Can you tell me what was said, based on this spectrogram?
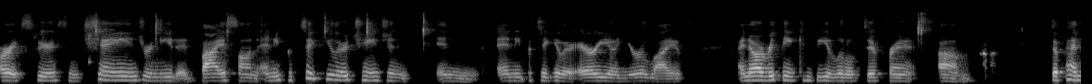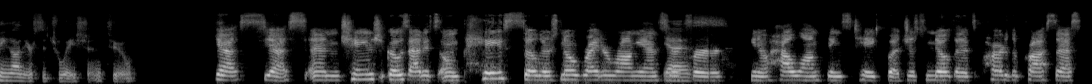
are experiencing change or need advice on any particular change in, in any particular area in your life. I know everything can be a little different um, depending on your situation, too. Yes, yes. And change goes at its own pace. So there's no right or wrong answer yes. for you know how long things take but just know that it's part of the process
